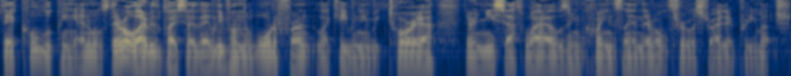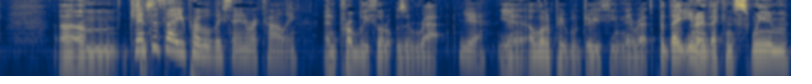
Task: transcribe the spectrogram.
they're cool looking animals. They're all over the place though. They live on the waterfront, like even in Victoria. They're in New South Wales, in Queensland. They're all through Australia, pretty much. Um, just- Chances are you've probably seen a Rakali. and probably thought it was a rat. Yeah. Yeah, a lot of people do think they're rats, but they, you know, they can swim.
